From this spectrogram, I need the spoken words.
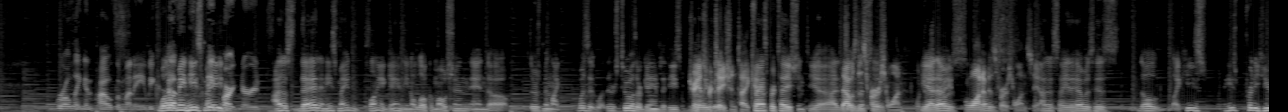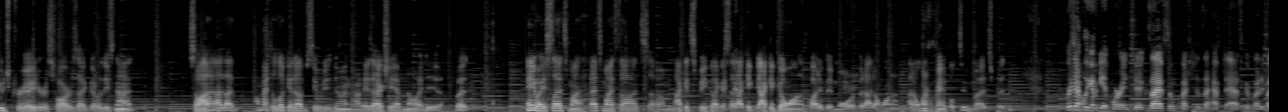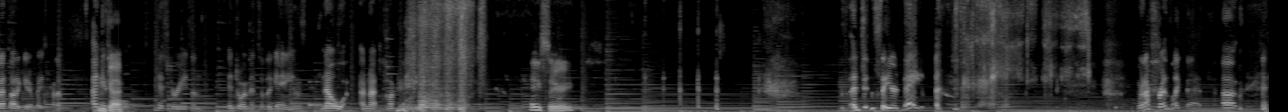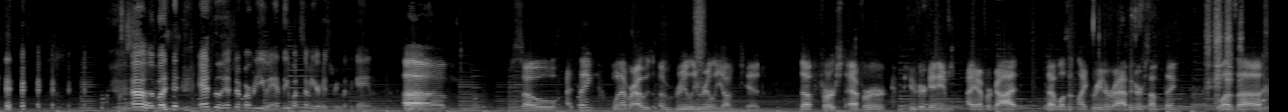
rolling in piles of money because Well, I mean, he's made park nerds. I just that, and he's made plenty of games. You know, Locomotion, and uh, there's been like, what is it? What, there's two other games that he's really. Transportation Tycoon. Transportation. Yeah, I, that I was his say- first one. Yeah, that great. was- one that of his first ones. Yeah, I was gonna say that was his. Though, like he's he's pretty huge creator as far as that goes. He's not. So I, I, I I'm about to look it up and see what he's doing nowadays. I actually have no idea, but. Anyway, so that's my that's my thoughts. Um, I could speak, like I said, I could I could go on quite a bit more, but I don't want to I don't want to ramble too much. But We're definitely gonna get more into it because I have some questions I have to ask everybody. But I thought I'd get everybody's kind of initial histories and enjoyments of the games. No, I'm not talking to you. hey Siri, I didn't say your name. We're not friends like that. Uh, uh, but Anthony, let's jump over to you. Anthony, what's some of your history with the game? Um, so I think whenever I was a really, really young kid, the first ever computer game I ever got that wasn't like Reader Rabbit or something was uh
